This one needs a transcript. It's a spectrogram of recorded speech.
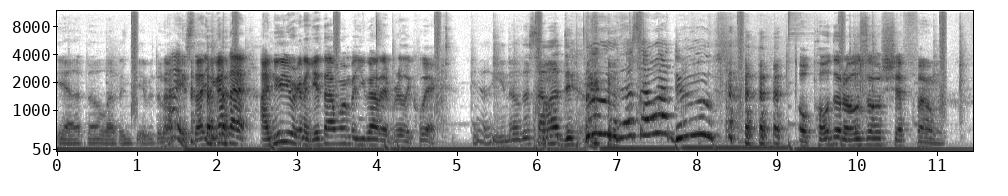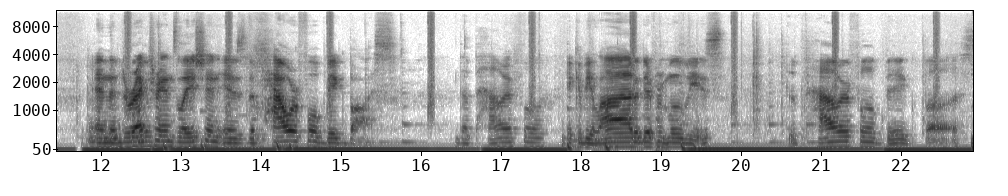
yeah, the eleven gave it away. Nice. That, you got that. I knew you were gonna get that one, but you got it really quick. Yeah, you know that's how I do. that's how I do. o Poderoso Chefão. And the direct translation is the powerful big boss. The powerful, It could be a lot of different movies. the powerful big boss.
